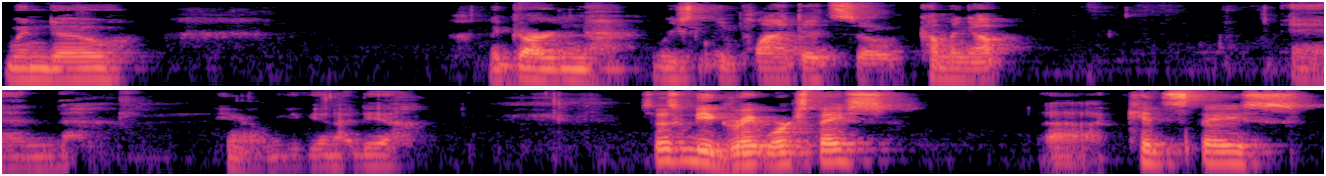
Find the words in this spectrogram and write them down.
window, the garden recently planted, so coming up. And here, let me give you an idea. So this would be a great workspace, uh, kids space.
